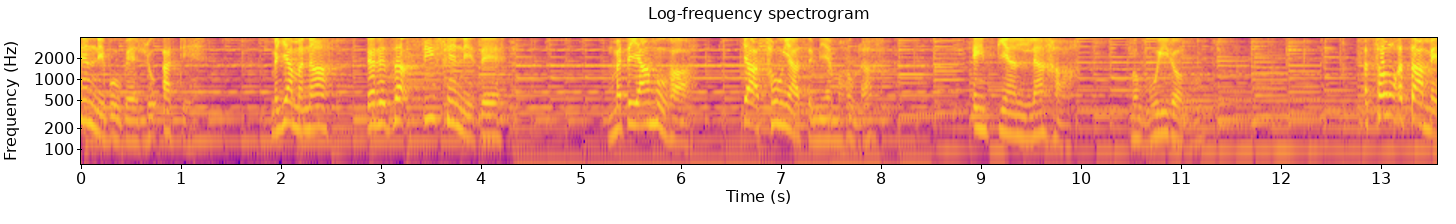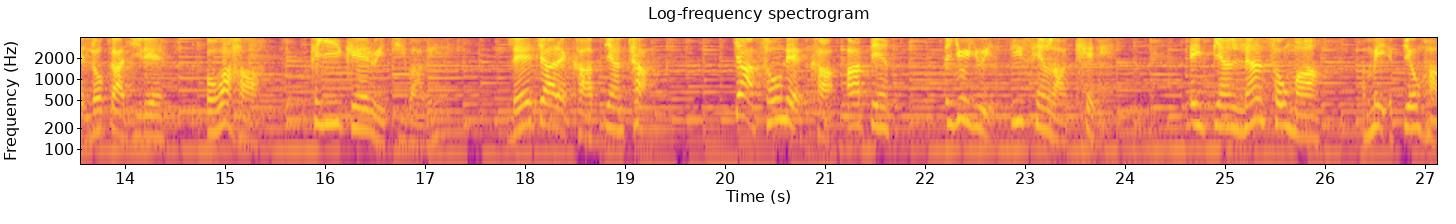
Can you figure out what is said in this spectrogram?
င်းနေဖို့ပဲလိုအပ်တယ်မရမနာတရဇက်စီးဆင်းနေစေမတရားမှုဟာကြဆုံးရစမြဲမဟုတ်လားအိမ်ပြန်လန်းဟာမဝေးတော့ဘူးအဆုံးအစမဲ့လောကကြီးတဲ့ ဘဝဟာခရီးခဲတွေကြီးပါပဲလဲကြတဲ့ခါပြန်ထကြဆုံးတဲ့ခါအာတင်းတရွရွစီးဆင်းလာခဲ့တယ်အိမ်ပြန်လန်းဆုံးမှာအမေအပြုံးဟာ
